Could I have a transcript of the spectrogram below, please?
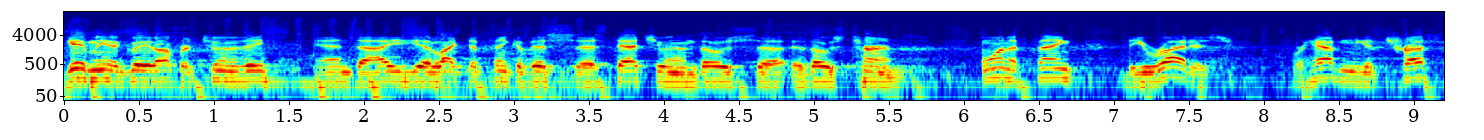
gave me a great opportunity. And I uh, like to think of this uh, statue in those uh, those terms. I want to thank the writers for having your trust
